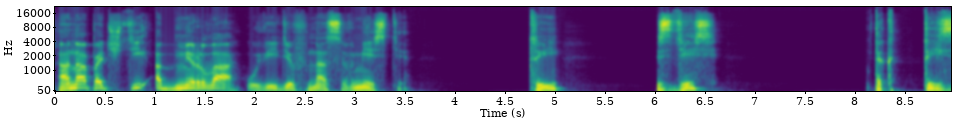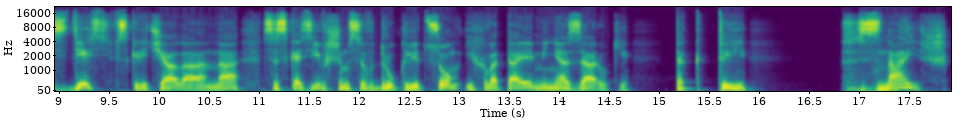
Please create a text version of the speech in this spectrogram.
Она почти обмерла, увидев нас вместе. «Ты здесь? Так «Ты здесь?» — вскричала она с исказившимся вдруг лицом и хватая меня за руки. «Так ты знаешь?»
